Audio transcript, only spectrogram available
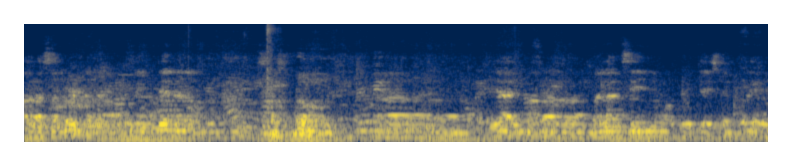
para sa Lord, nag-upgrade din, ano? So, yan, para balansin yung mabuti, siyempre,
